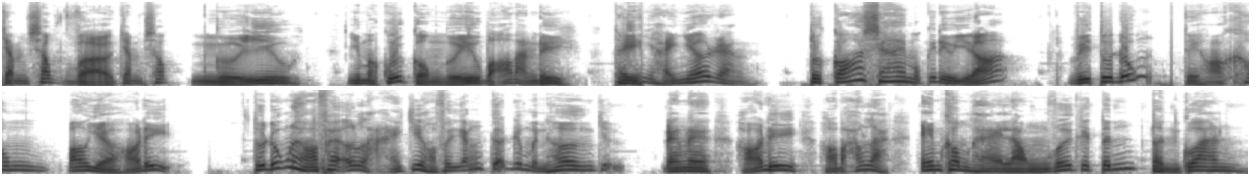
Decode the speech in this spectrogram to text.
chăm sóc vợ, chăm sóc người yêu, nhưng mà cuối cùng người yêu bỏ bạn đi. Thì hãy nhớ rằng, tôi có sai một cái điều gì đó. Vì tôi đúng, thì họ không bao giờ họ đi. Tôi đúng là họ phải ở lại chứ, họ phải gắn kết với mình hơn chứ. Đằng này, họ đi, họ bảo là, em không hài lòng với cái tính tình của anh.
